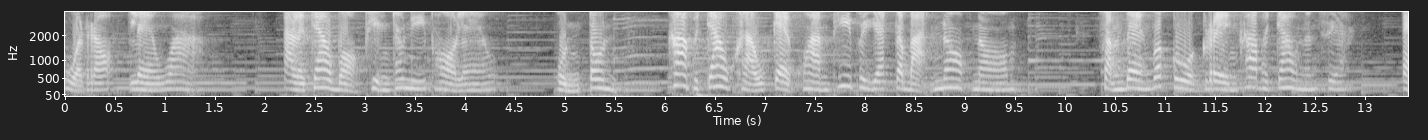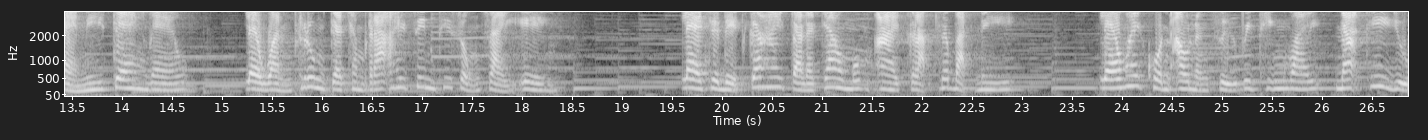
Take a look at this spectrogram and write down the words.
หัวเราะแล้วว่าแต่ละเจ้าบอกเพียงเท่านี้พอแล้ว ผลต้น ข้าพเจ้าเขาแก่ความที่พยัตตบะนอบน้อมสำแดงว่ากลัวเกรงข้าพเจ้านั้นเสีย แต่นี้แจ้งแล้ว และวันพรุ่งจะชำระให้สิ้นที่สงสัยเอง แลเจเด็ดก็ให้แต่ละเจ้ามุกอายกลับสบัดนี้ แล้วให้คนเอาหนังสือไปทิ้งไว้ ณที่อยู่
